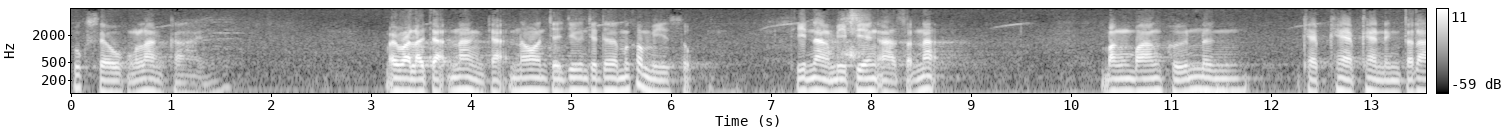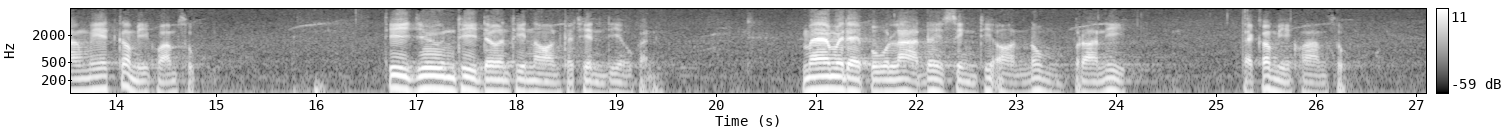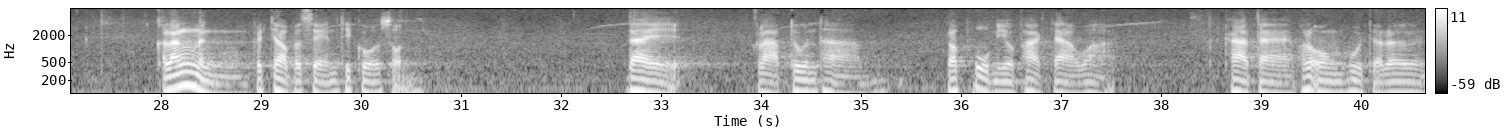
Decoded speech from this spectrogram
ทุกเซลล์ของร่างกาย ไม่ว่าเราจะนั่งจะนอนจะยืนจะเดินมันก็มีสุข ที่นั่งมีเพียงอาสนะ บางบางผืนหนึ่ง แคบแคบแค่หนึ่งตารางเมตรก็มีความสุข ที่ยืนที่เดินที่นอนก็เช่นเดียวกัน แม้ไม่ได้ปูลาดด้วยสิ่งที่อ่อนนุ่มปราณีต แต่ก็มีความสุข ครั้งหนึ่งพระเจ้าประเสนที่โกศลได้กราบทูลถาม ระผู้มีพระภาคเจ้าว่า ข้าแต่พระองค์ผู้เจริญ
